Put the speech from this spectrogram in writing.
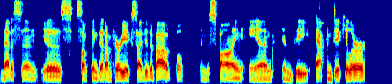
medicine is something that I'm very excited about, both in the spine and in the appendicular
